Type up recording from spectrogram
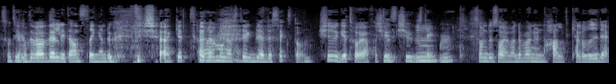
Som det tyckte var att det var väldigt ansträngande att gå ut i köket. Ja, hur många steg blev det? 16? 20 tror jag 20, faktiskt. 20 steg. Mm. Mm. Som du sa Emma, det var nu en halv kalori det.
